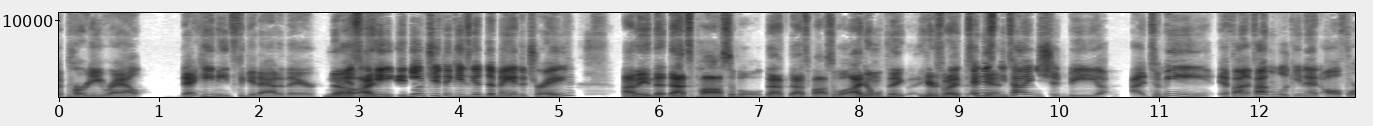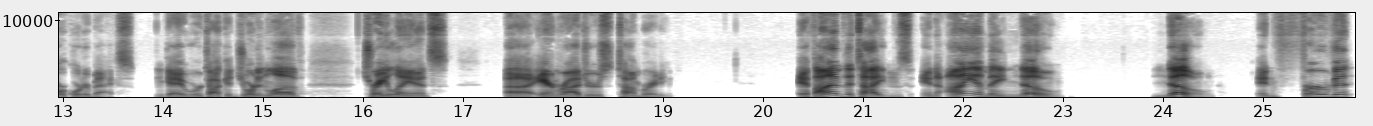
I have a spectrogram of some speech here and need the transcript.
the Purdy route, that he needs to get out of there? No, I, he, don't you think he's going to demand a trade? I mean that that's possible. That that's possible. I don't think. Here's what the I Tennessee again, Titans should be. Uh, to me, if I if I'm looking at all four quarterbacks, okay, we're talking Jordan Love, Trey Lance, uh, Aaron Rodgers, Tom Brady. If I'm the Titans and I am a known, known, and fervent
